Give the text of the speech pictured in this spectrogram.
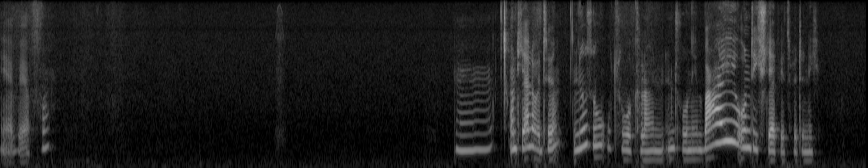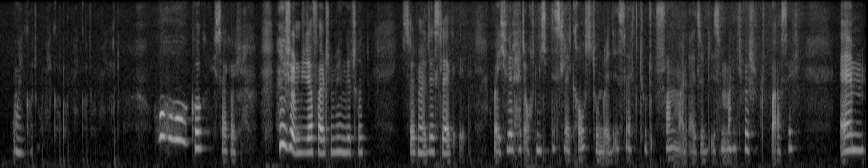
ja, werfe. Und Und ja, Leute, nur so zur kleinen Intro nebenbei. Und ich sterbe jetzt bitte nicht. Oh mein Gott, oh mein Gott, oh mein Gott, oh mein Gott. Hoho, guck, ich sag euch. Ich schon wieder falsch hingedrückt. Ich sollte mal Dislike. Aber ich will halt auch nicht Dislike raustun, weil Dislike tut schon mal. Also ist manchmal schon spaßig. Ähm,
